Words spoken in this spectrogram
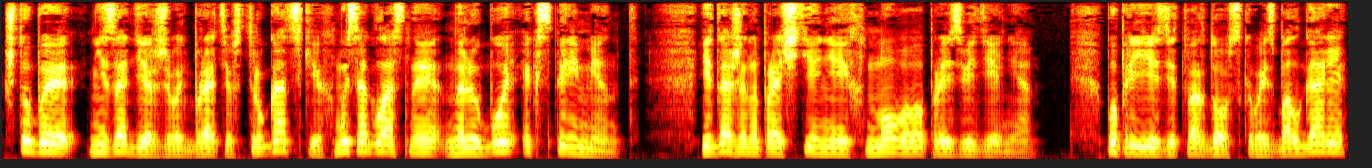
Чтобы не задерживать братьев Стругацких, мы согласны на любой эксперимент и даже на прочтение их нового произведения. По приезде Твардовского из Болгарии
